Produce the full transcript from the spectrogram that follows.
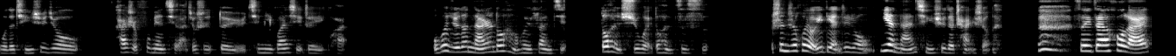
我的情绪就开始负面起来，就是对于亲密关系这一块，我会觉得男人都很会算计，都很虚伪，都很自私，甚至会有一点这种厌男情绪的产生。所以在后来。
